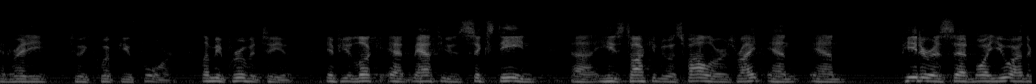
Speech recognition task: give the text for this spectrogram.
and ready to equip you for. Let me prove it to you. If you look at Matthew 16, uh, he's talking to his followers, right? And and Peter has said, "Boy, you are the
